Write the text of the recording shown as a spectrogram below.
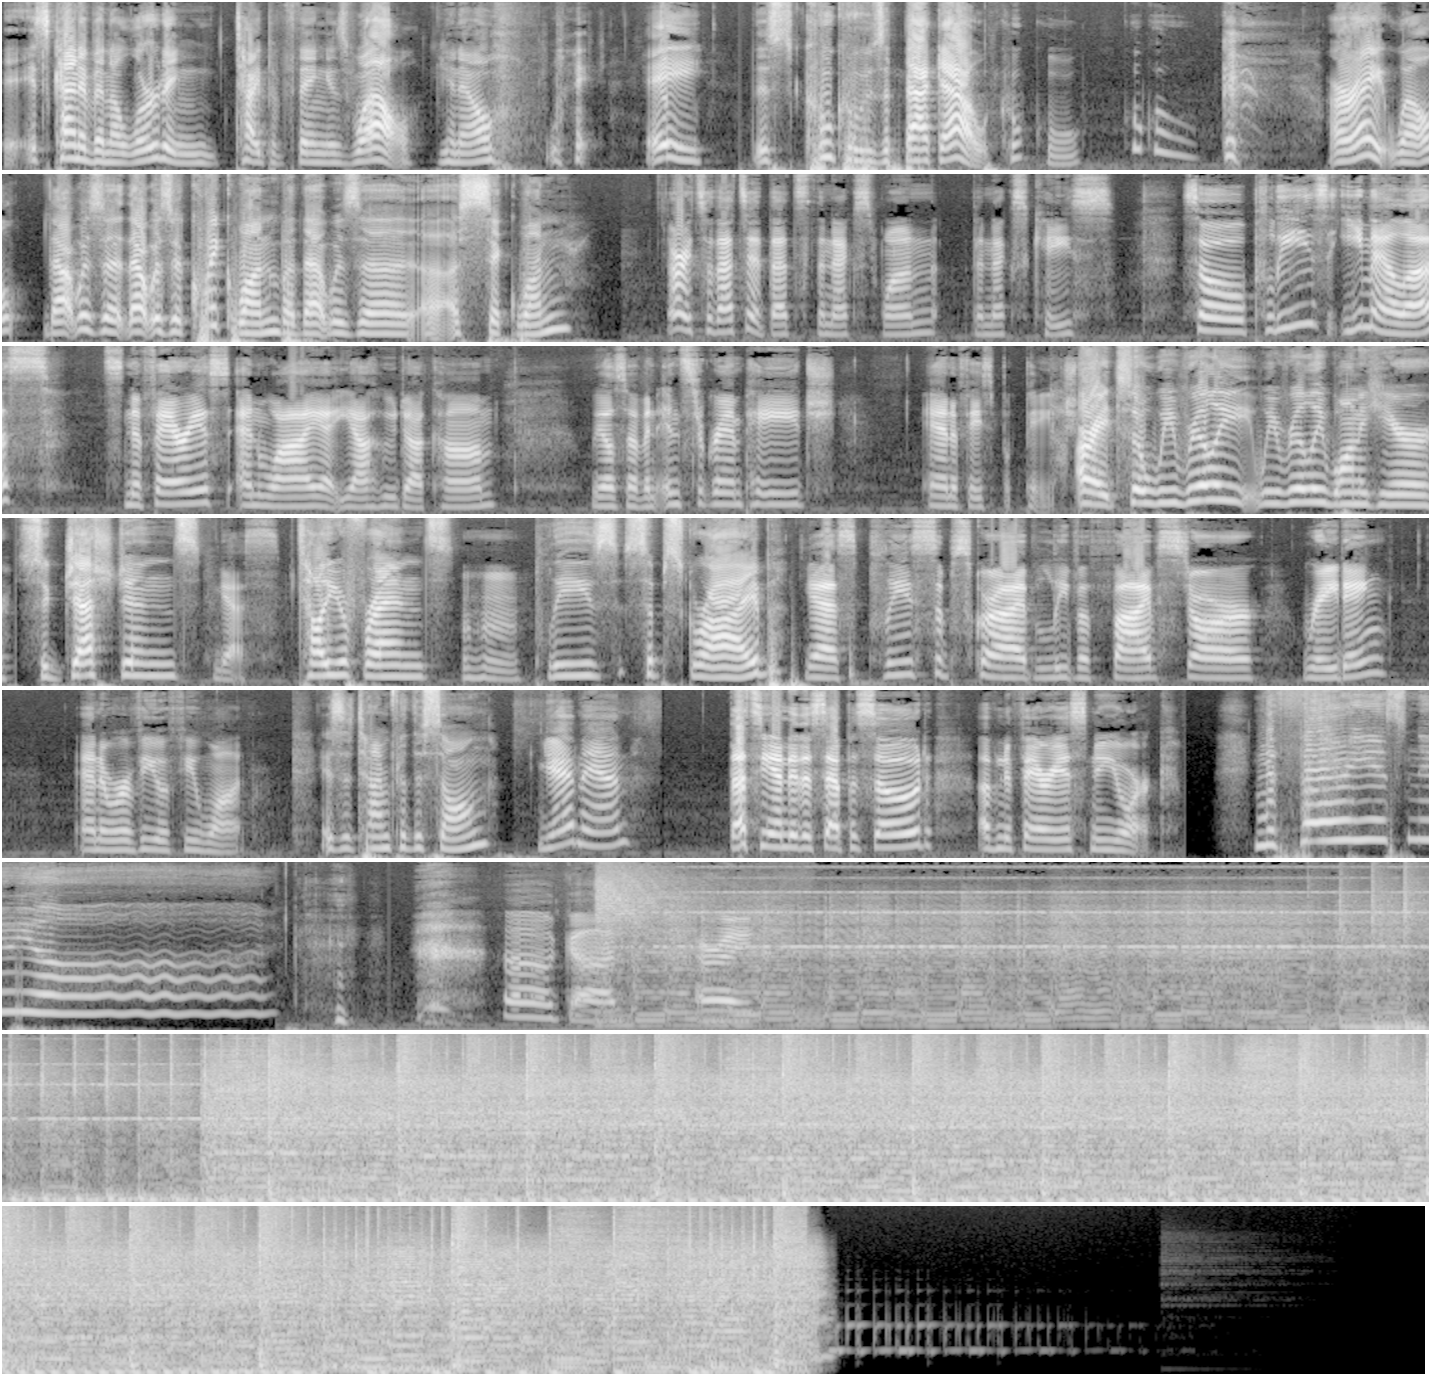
it's kind of an alerting type of thing as well, you know? like, hey, this cuckoo's back out. Cuckoo. Cuckoo. All right. Well, that was a that was a quick one, but that was a a, sick one. All right, so that's it. That's the next one, the next case. So please email us. It's nefariousny at yahoo.com. We also have an Instagram page and a Facebook page. All right. So we really we really want to hear suggestions. Yes. Tell your friends. Mm-hmm. Please subscribe. Yes, please subscribe, leave a five star rating, and a review if you want. Is it time for the song? Yeah, man. That's the end of this episode of Nefarious New York. Nefarious New York. Oh, God. All right.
